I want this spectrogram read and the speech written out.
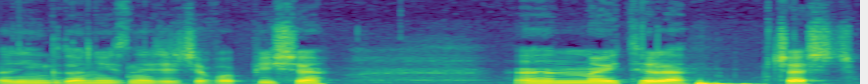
Link do niej znajdziecie w opisie. E, No i tyle. Cześć.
